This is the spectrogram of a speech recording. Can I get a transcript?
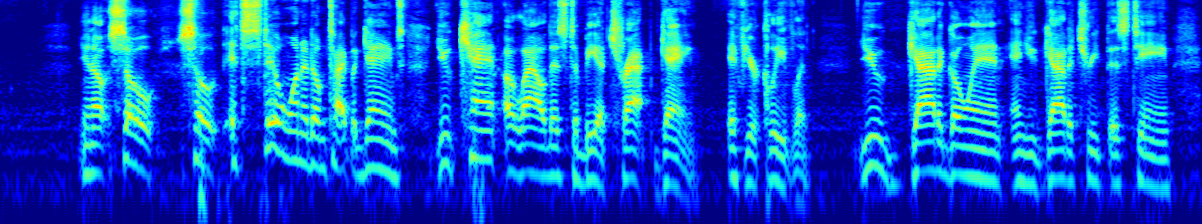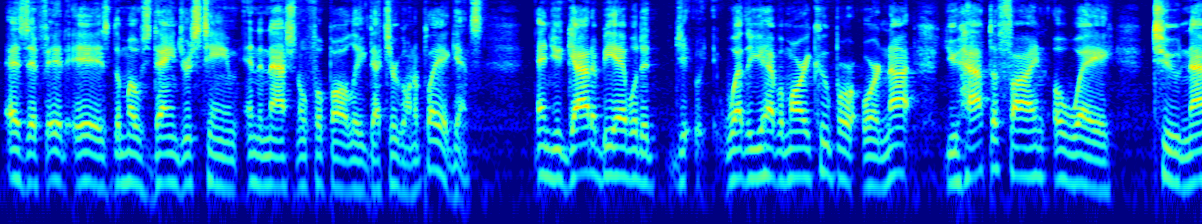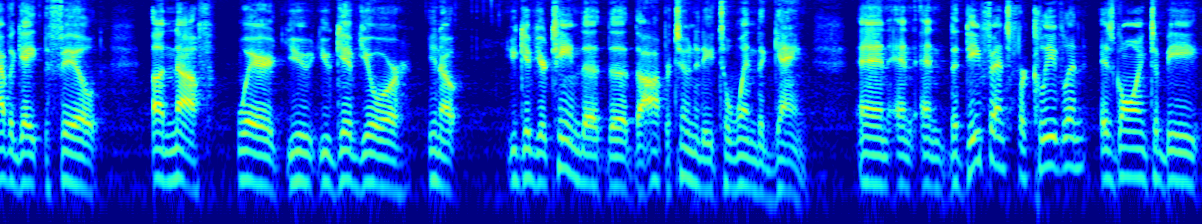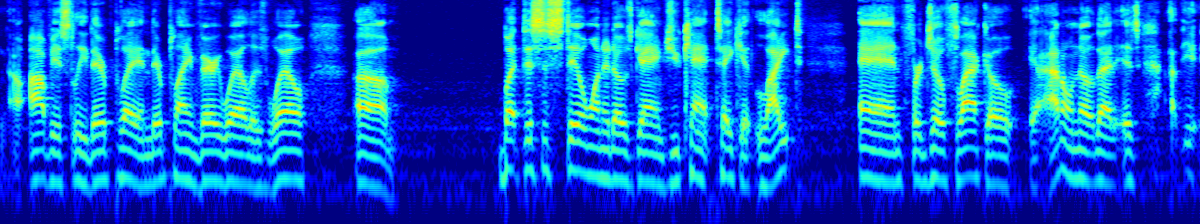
You know, so so it's still one of them type of games. You can't allow this to be a trap game if you're Cleveland. You got to go in and you got to treat this team as if it is the most dangerous team in the National Football League that you're going to play against. And you got to be able to, whether you have Amari Cooper or not, you have to find a way to navigate the field enough where you you give your you know you give your team the the, the opportunity to win the game. And and and the defense for Cleveland is going to be obviously they're playing they're playing very well as well. Um, but this is still one of those games you can't take it light and for Joe Flacco, I don't know that it's,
